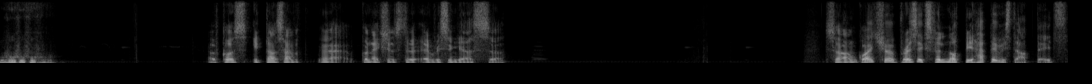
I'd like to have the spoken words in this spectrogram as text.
Ooh. Of course, it does have uh, connections to everything else. So. so I'm quite sure Presix will not be happy with the updates.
